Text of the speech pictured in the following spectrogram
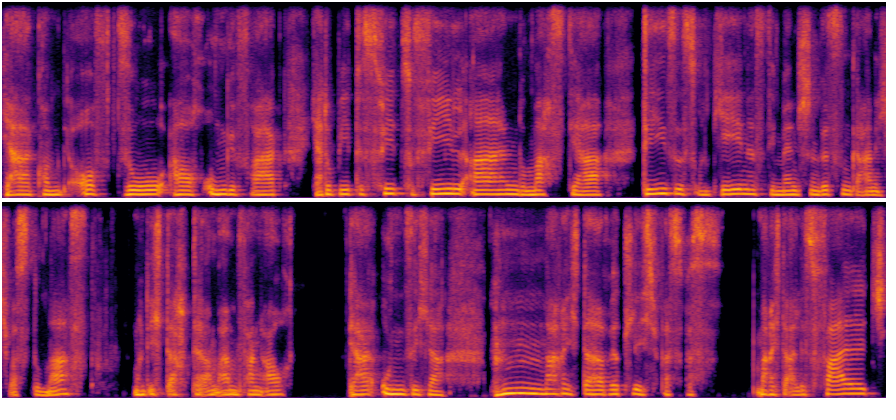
ja, kommt oft so auch ungefragt, ja, du bietest viel zu viel an, du machst ja dieses und jenes, die Menschen wissen gar nicht, was du machst. Und ich dachte am Anfang auch, ja, unsicher, hm, mache ich da wirklich, was, was mache ich da alles falsch?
